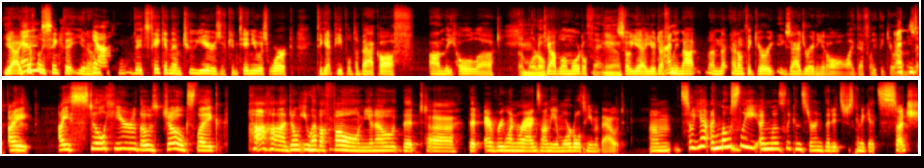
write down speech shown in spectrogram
Yeah, I and, definitely think that, you know, yeah. it's taken them two years of continuous work to get people to back off on the whole uh, Immortal. Diablo Immortal thing. Yeah. So yeah, you're definitely not, I'm not. I don't think you're exaggerating at all. I definitely think you're on. and I I still hear those jokes like haha don't you have a phone you know that uh that everyone rags on the immortal team about um so yeah i'm mostly i'm mostly concerned that it's just going to get such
